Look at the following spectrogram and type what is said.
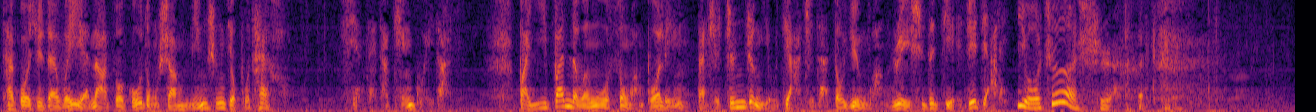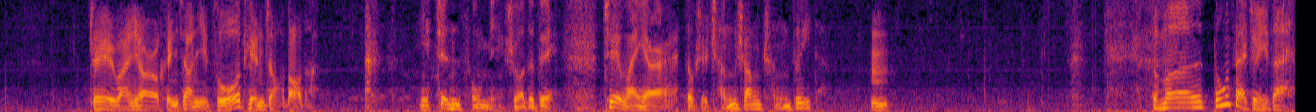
他过去在维也纳做古董商，名声就不太好。现在他挺鬼的，把一般的文物送往柏林，但是真正有价值的都运往瑞士的姐姐家里。有这事？这玩意儿很像你昨天找到的。你真聪明，说的对，这玩意儿都是成双成对的。嗯，怎么都在这一带？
